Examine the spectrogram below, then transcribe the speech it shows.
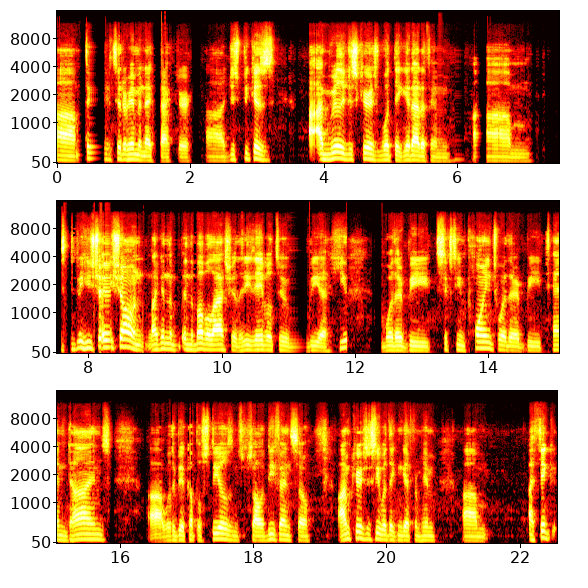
um, to consider him an X factor, uh, just because I'm really just curious what they get out of him. Um, he's, show, he's shown, like in the in the bubble last year, that he's able to be a huge, whether it be 16 points, whether it be 10 dimes, uh, whether it be a couple steals and solid defense. So I'm curious to see what they can get from him. Um, I think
